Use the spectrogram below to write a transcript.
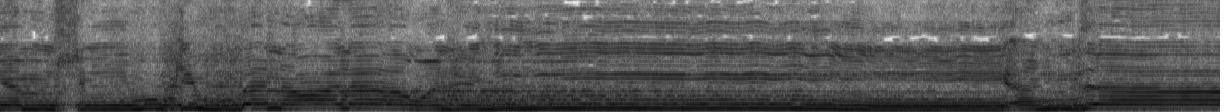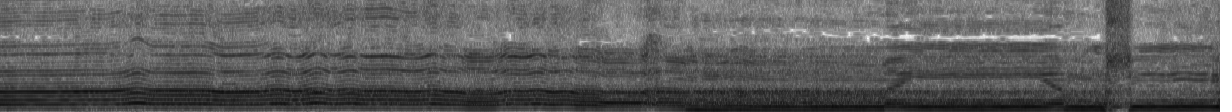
يمشي مكبا على وجهه أهداء من يمشي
